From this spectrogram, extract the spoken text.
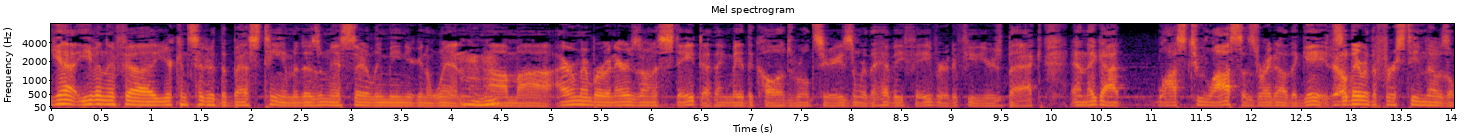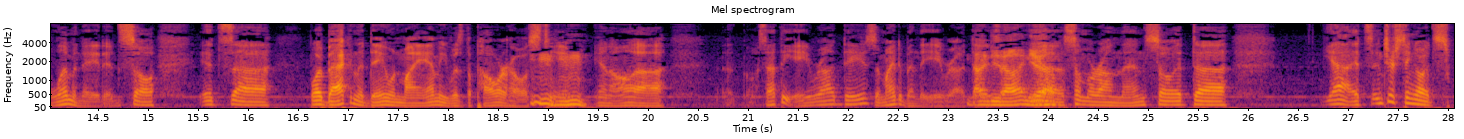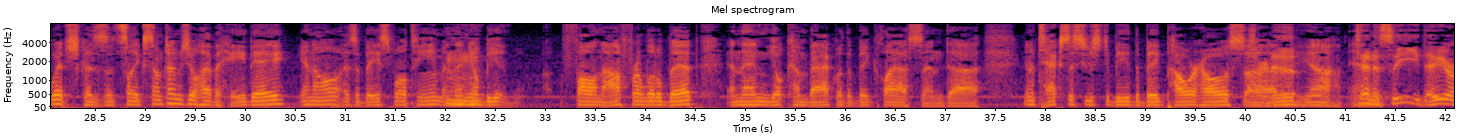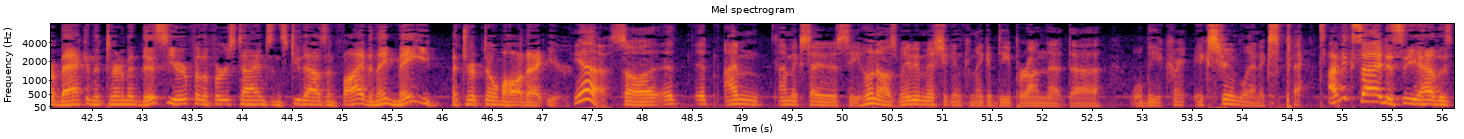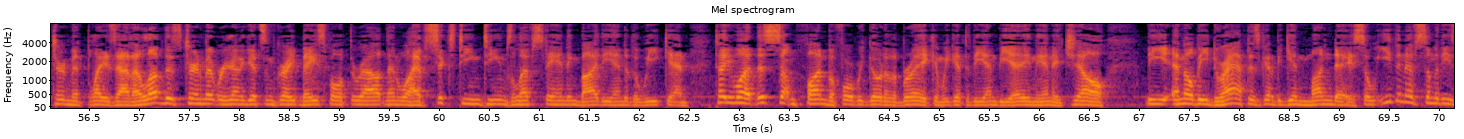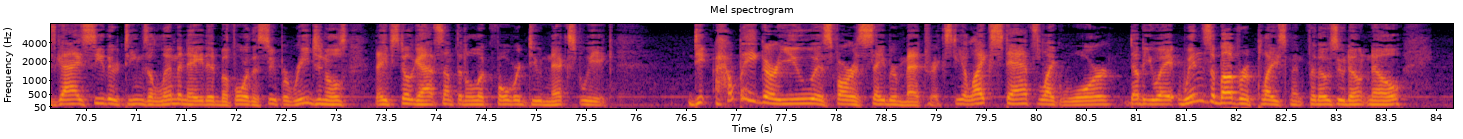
Yeah, even if uh, you're considered the best team, it doesn't necessarily mean you're going to win. Mm-hmm. Um, uh, I remember when Arizona State, I think, made the College World Series and were the heavy favorite a few years back, and they got lost two losses right out of the gate. So they were the first team that was eliminated. So it's uh, boy, back in the day when Miami was the powerhouse Mm-hmm. team, you know. Uh, was that the A Rod days? It might have been the A Rod. 99, yeah. something around then. So it, uh, yeah, it's interesting how it switched because it's like sometimes you'll have a heyday, you know, as a baseball team, and then you'll be falling off for a little bit, and then you'll come back with a big class. And uh, you know, Texas used to be the big powerhouse. Sure uh, did. Yeah, and- Tennessee, they are back in the tournament this year for the first time since 2005, and they made a trip to Omaha that year. Yeah, so it, it, I'm I'm excited to see. Who knows? Maybe Michigan can make a deep run that uh, will be extremely unexpected. I'm excited to see how this tournament plays out. I love this tournament. We're going to get some great baseball throughout, and then we'll have 16 teams left standing by the end of the weekend. Tell you what, this is something fun before we go to the break and we get to the NBA and the NHL. The MLB draft is going to begin Monday, so even if some of these guys see their teams eliminated before the Super Regionals, they've still got something to look forward to next week. Do, how big are you as far as sabermetrics? Do you like stats like WAR, WA, wins above replacement? For those who don't know,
